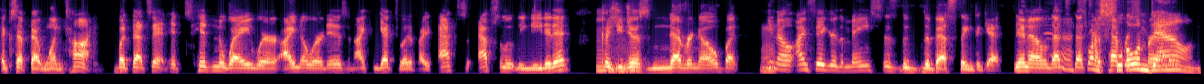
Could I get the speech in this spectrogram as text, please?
except that one time. But that's it. It's hidden away where I know where it is and I can get to it if I abs- absolutely needed it because you Mhm. just never know. But you Mm. know, I figure the mace is the, the best thing to get. You know, Yeah, that's that's want to slow them down.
